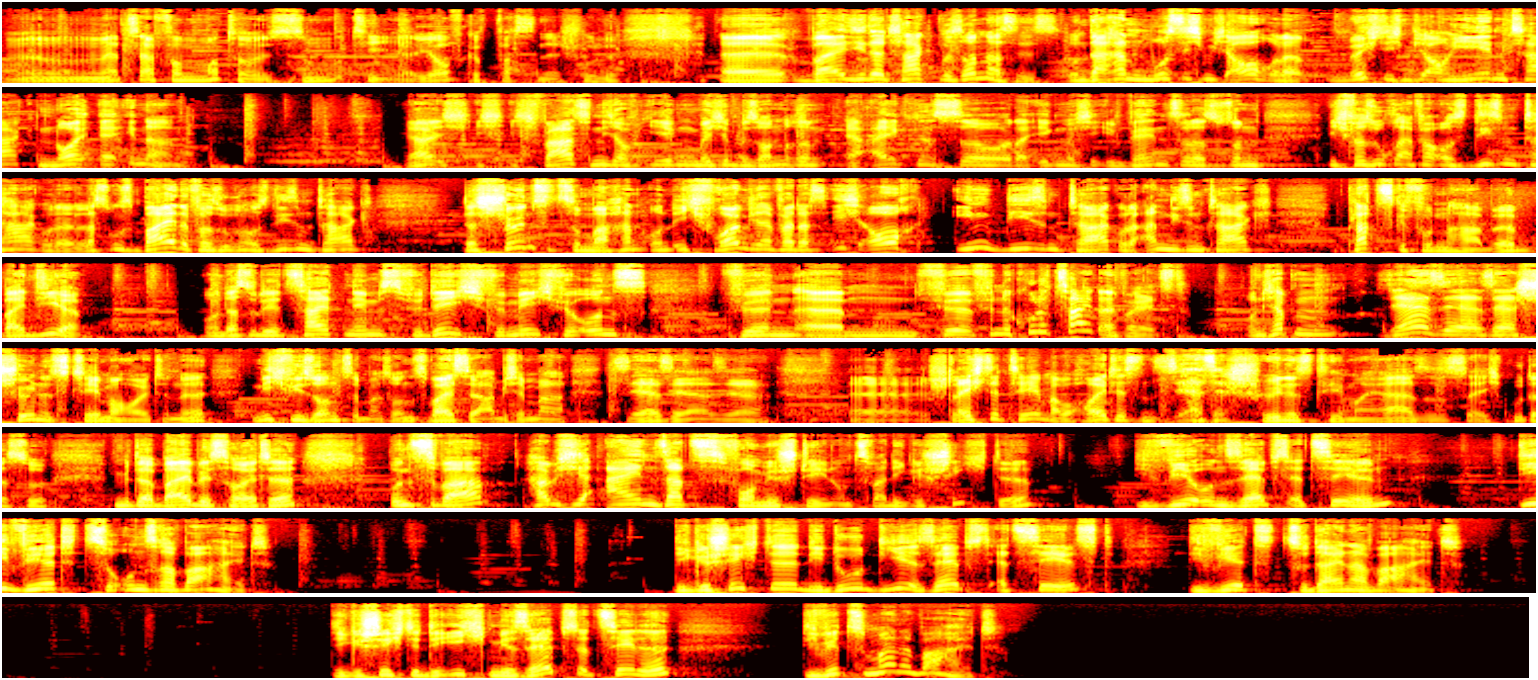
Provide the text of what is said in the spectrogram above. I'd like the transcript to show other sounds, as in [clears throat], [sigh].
Äh, Mehrzahl vom Motto ist ein Motti. Hab ich aufgepasst in der Schule. Äh, weil jeder Tag besonders ist. Und daran muss ich mich auch oder möchte ich mich auch jeden Tag neu erinnern. Ja, ich, ich, ich warte nicht auf irgendwelche besonderen Ereignisse oder irgendwelche Events oder so, sondern ich versuche einfach aus diesem Tag oder lass uns beide versuchen, aus diesem Tag das Schönste zu machen. Und ich freue mich einfach, dass ich auch in diesem Tag oder an diesem Tag Platz gefunden habe bei dir. Und dass du dir Zeit nimmst für dich, für mich, für uns, für, ein, ähm, für, für eine coole Zeit einfach jetzt. Und ich habe ein sehr, sehr, sehr schönes Thema heute, ne? Nicht wie sonst immer. Sonst weißt du, habe ich immer sehr, sehr, sehr äh, schlechte Themen, aber heute ist ein sehr, sehr schönes Thema, ja. Also es ist echt gut, dass du mit dabei bist heute. Und zwar habe ich hier einen Satz vor mir stehen. Und zwar die Geschichte, die wir uns selbst erzählen, die wird zu unserer Wahrheit. Die Geschichte, die du dir selbst erzählst, die wird zu deiner Wahrheit. Die Geschichte, die ich mir selbst erzähle, die wird zu meiner Wahrheit.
